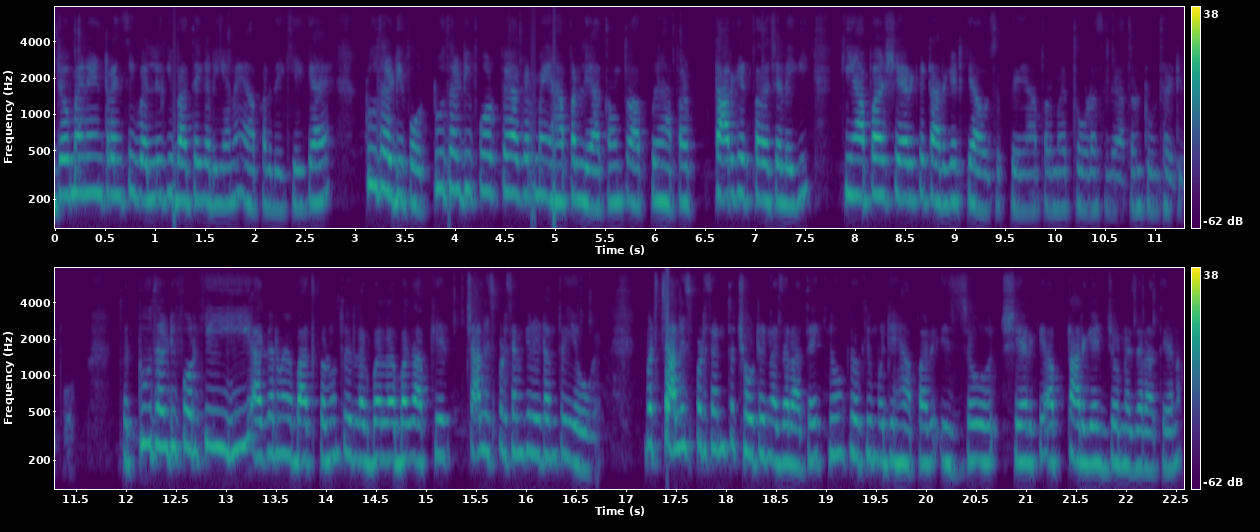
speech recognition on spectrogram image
जो मैंने इंट्रेंसिक वैल्यू की बातें करी है ना, यहाँ पर देखिए क्या है 234 234 पे अगर मैं यहाँ पर ले आता हूँ तो आपको यहाँ पर टारगेट पता चलेगी कि यहाँ पर शेयर के टारगेट क्या हो सकते हैं। यहाँ पर मैं थोड़ा सा ले आता हूँ 234 तो 234 की ही अगर मैं बात करूँ तो लगभग लगभग आपके 40 परसेंट के रिटर्न तो ये हो गए। बट 40 परसेंट तो छोटे नज़र आते हैं। क्यों? क्योंकि मुझे यहाँ पर इस जो शेयर के अब टारगेट जो नज़र आते हैं ना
